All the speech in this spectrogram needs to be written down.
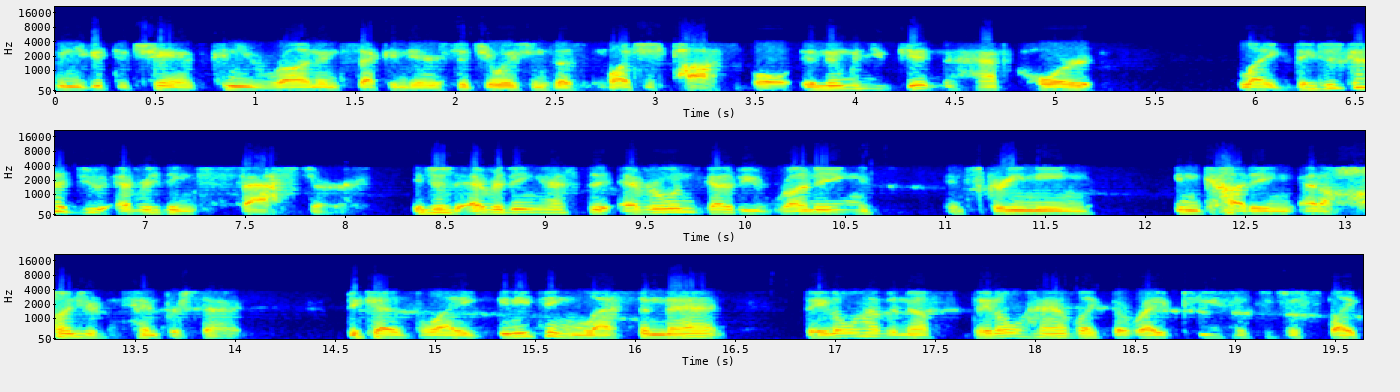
when you get the chance, can you run in secondary situations as much as possible? And then when you get in half court, like they just got to do everything faster. It just everything has to. Everyone's got to be running and screaming and cutting at 110 percent because like anything less than that, they don't have enough. They don't have like the right pieces to just like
